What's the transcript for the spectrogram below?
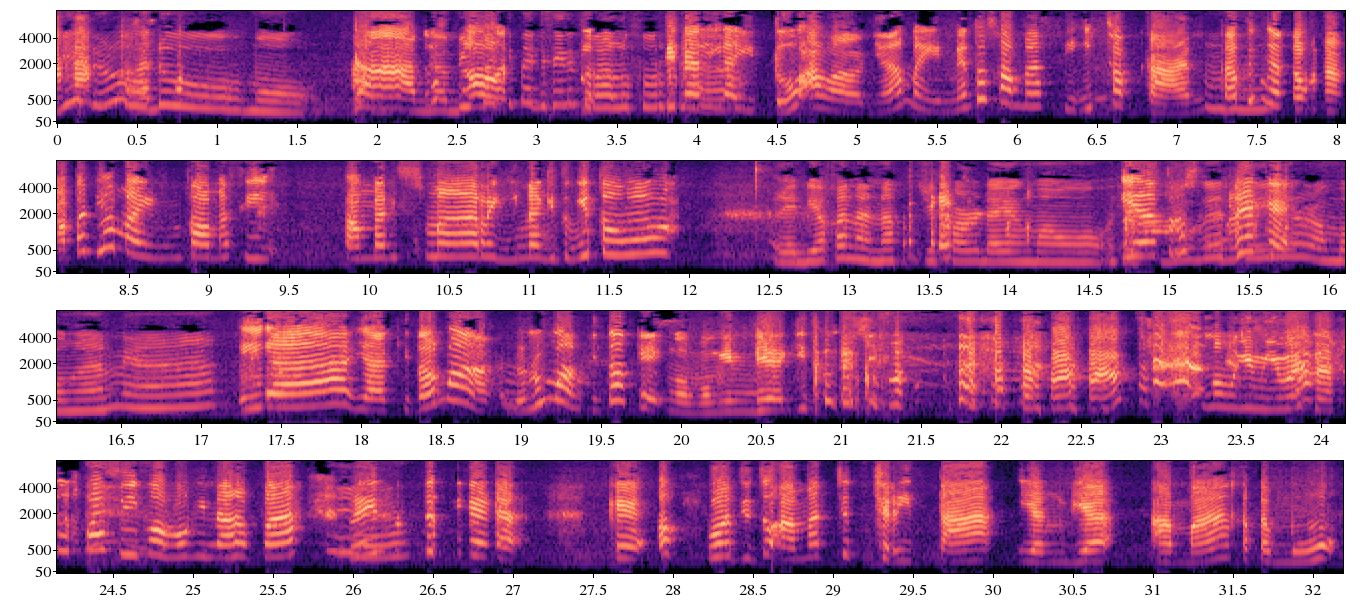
Dia dulu aduh mau nah nggak bisa oh, kita di sini terlalu furka. Velia itu awalnya mainnya tuh sama si Icot kan Hmm. tapi nggak tahu kenapa dia main sama si sama Risma Regina gitu-gitu Ya dia kan anak Jakarta yang mau hits Iya, terus juga dia sih kayak- rombongannya. Iya ya kita mah dulu mah kita kayak ngomongin dia gitu gak sih Mak? ngomongin gimana? apa sih ngomongin apa nah Iya. itu tuh kayak kayak oh waktu itu amat cerita yang dia ama ketemu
